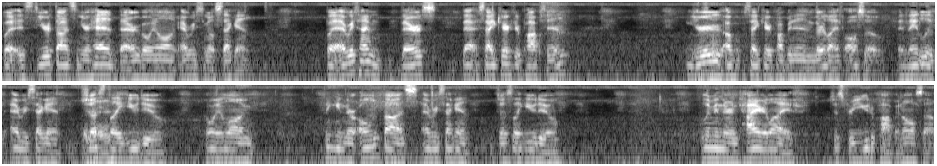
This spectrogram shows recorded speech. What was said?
But it's your thoughts in your head that are going along every single second. But every time there's that side character pops in, you're a side character popping in their life also, and they live every second just Okay. like you do, going along, thinking their own thoughts every second, just like you do, living their entire life just for you to pop in also,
